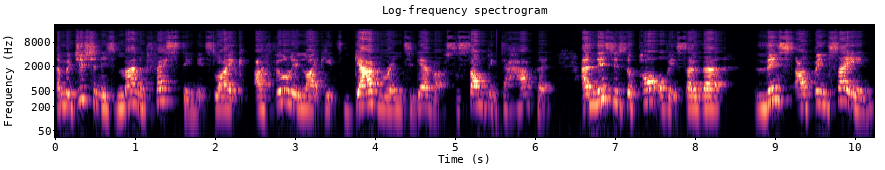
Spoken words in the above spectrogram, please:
a magician is manifesting. It's like, I feel like it's gathering together for something to happen. And this is the part of it. So that this, I've been saying,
